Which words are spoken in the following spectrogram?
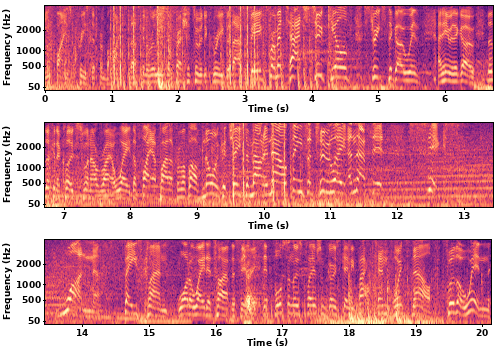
He finds Priester from behind, so that's going to release the pressure to a degree, but that's big from Attach. Two kills, streaks to go with, and here they go. They're looking to close this one out right away. The fighter pilot from above, no one could change the mountain now. Things are too late, and that's it. 6-1. FaZe Clan, what a way to tie up the series. They're forcing those players from Ghost Gaming back 10 points now for the win,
